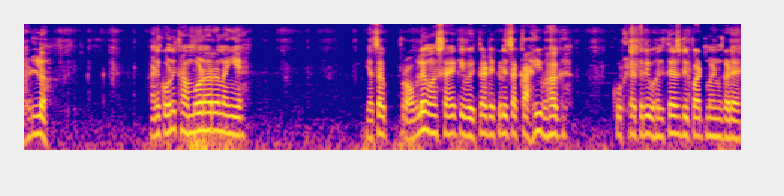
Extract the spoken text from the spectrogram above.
घडलं. आणि कोणी थांबवणारं नाही आहे याचा प्रॉब्लेम असा आहे की वेता टेकडीचा काही भाग कुठल्या तरी भलत्याच डिपार्टमेंटकडे आहे.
